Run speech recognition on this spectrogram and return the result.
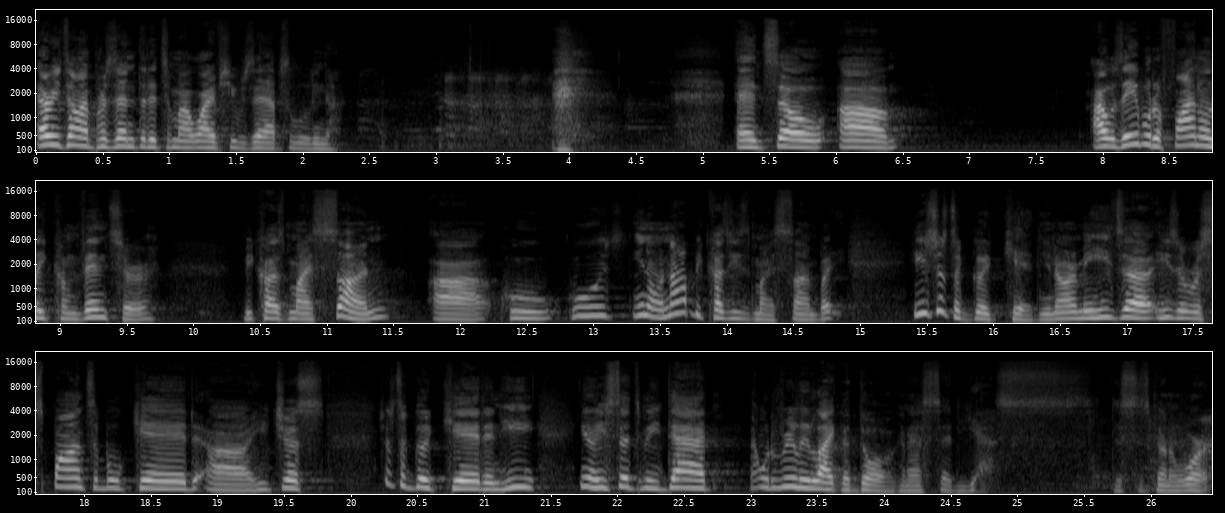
every time I presented it to my wife, she say, absolutely not. and so um, I was able to finally convince her because my son, uh, who, who's, you know, not because he's my son, but he's just a good kid. You know what I mean? He's a he's a responsible kid. Uh, he just just a good kid. And he, you know, he said to me, Dad, I would really like a dog. And I said, Yes, this is to work.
